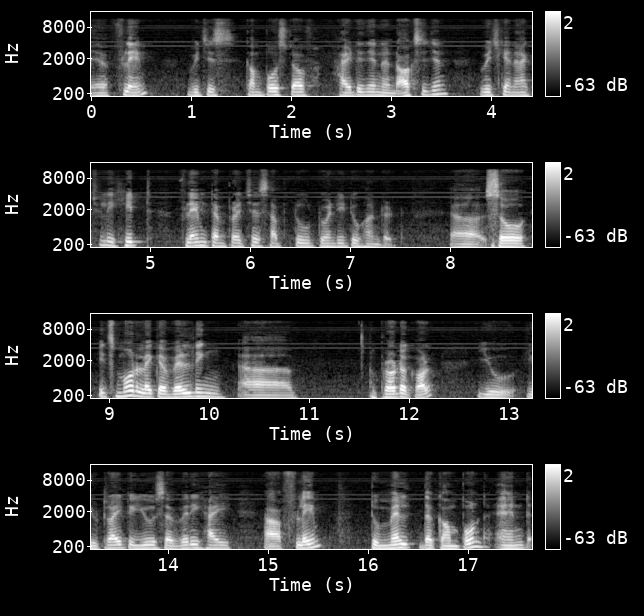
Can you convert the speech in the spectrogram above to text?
a flame which is composed of hydrogen and oxygen which can actually hit flame temperatures up to 2200. Uh, so, it is more like a welding uh, protocol you, you try to use a very high uh, flame to melt the compound and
